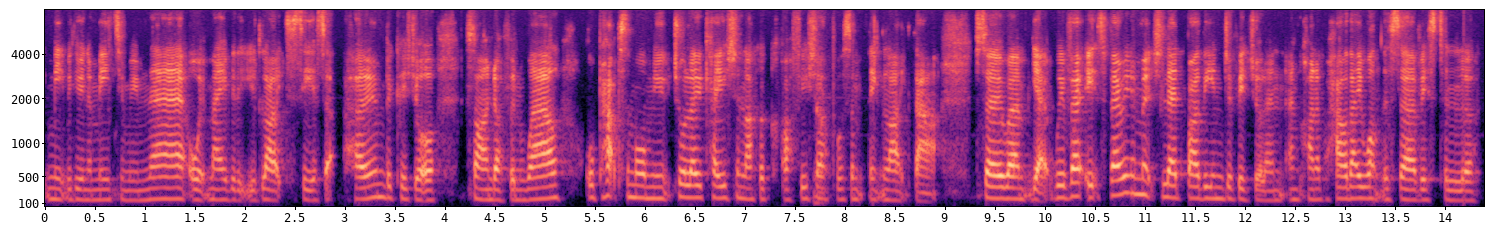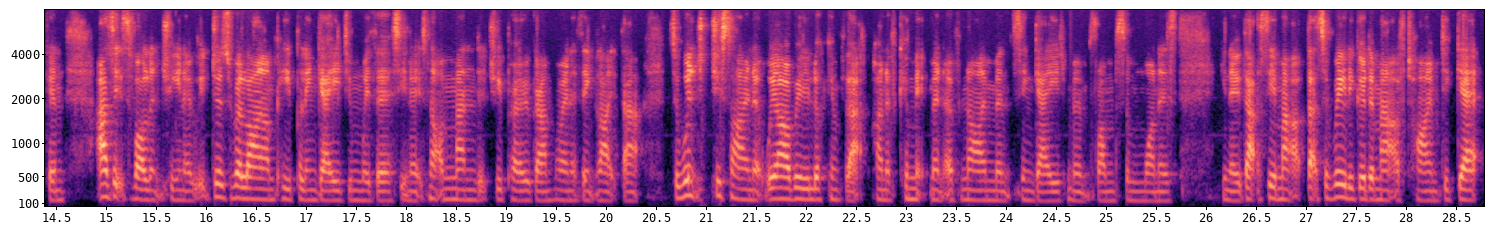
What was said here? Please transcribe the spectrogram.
meet with you in a meeting room there, or it may be that you'd like to see us at home because you're signed off and well, or perhaps a more mutual location like a coffee shop yeah. or something like that. So um, yeah, we're very, it's very much led by the individual and, and kind of how they want the service to look. And as it's voluntary, you know, it does rely on people engaging with us. You know, it's not a mandatory program or anything like that. So once you sign up, we are really looking for that kind of commitment of nine months engagement from someone. As you know, that's the amount. That's a really good amount of time to get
